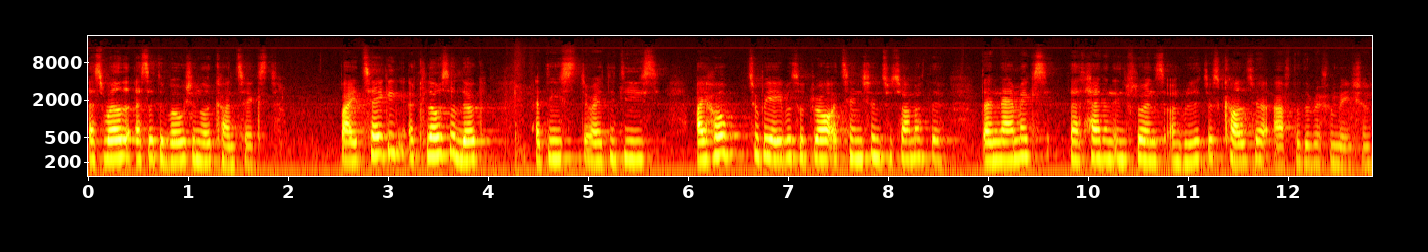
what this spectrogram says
as well as a devotional context. By taking a closer look at these strategies, I hope to be able to draw attention to some of the dynamics that had an influence on religious culture after the Reformation.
